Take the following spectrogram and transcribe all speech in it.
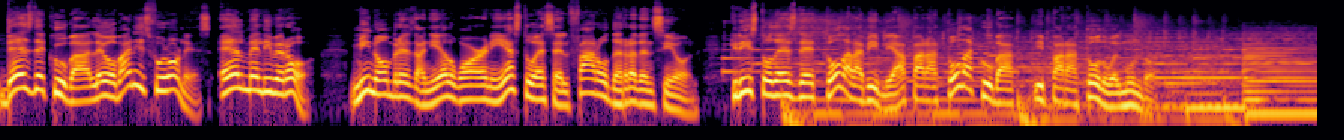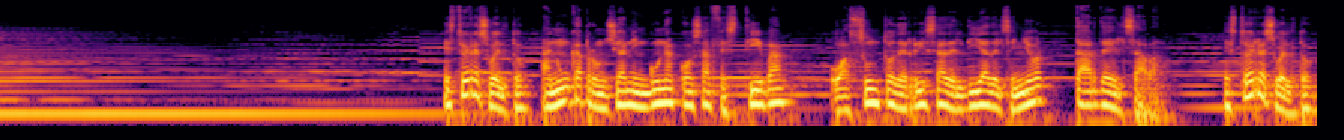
Desde Cuba, Leobanis Furones, Él me liberó. Mi nombre es Daniel Warren y esto es el faro de redención. Cristo desde toda la Biblia, para toda Cuba y para todo el mundo. Estoy resuelto a nunca pronunciar ninguna cosa festiva o asunto de risa del día del Señor tarde del sábado. Estoy resuelto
